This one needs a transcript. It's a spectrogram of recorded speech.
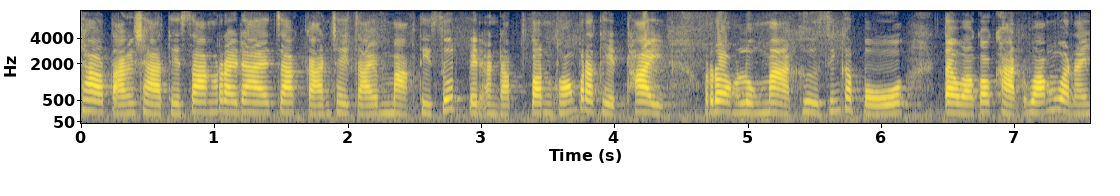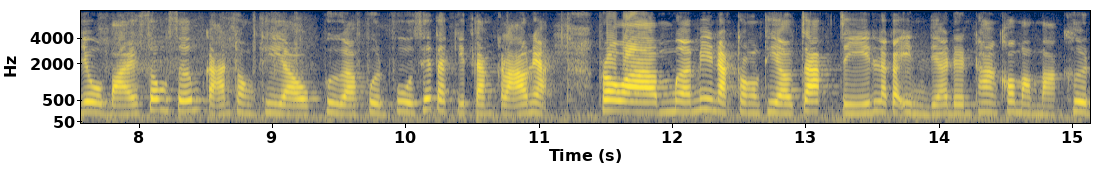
ชาวต่างชาติที่สร้างรายได้จากการใช้จ่ายมากที่สุดเป็นอันดับต้นของประเทศไทย รองลงมาคือสิงคโปร์แต่ว่าก็ขาดหวังว่านโยบายส่งเสริมการท่องเที่ยวเพื่อฟื้นฟูเศรษฐกิจดังกล่าวเนี่ยเพราะว่าเมื่อมีนักท่องเที่ยวจากจีนและก็อินเดียเดินทางเข้ามามากขึ้น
